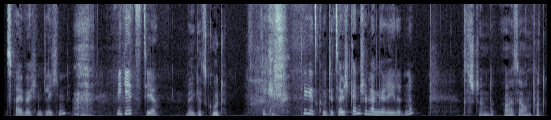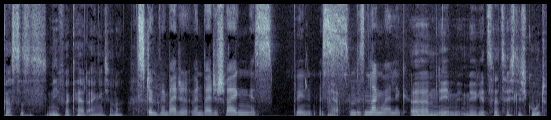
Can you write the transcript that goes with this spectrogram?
zweiwöchentlichen. Wie geht's dir? Mir geht's gut. Dir geht's, dir geht's gut. Jetzt habe ich ganz schön lange geredet, ne? Das stimmt. Aber es ist ja auch ein Podcast. Das ist nie verkehrt eigentlich, oder? Das stimmt, wenn beide, wenn beide schweigen, ist ist Ja. ein bisschen langweilig. Ähm, nee, mir, mir geht's tatsächlich gut.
